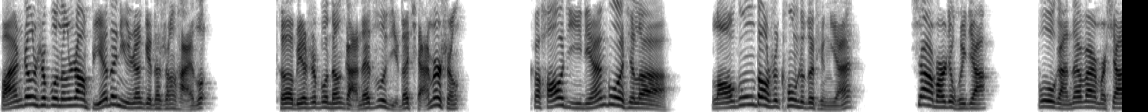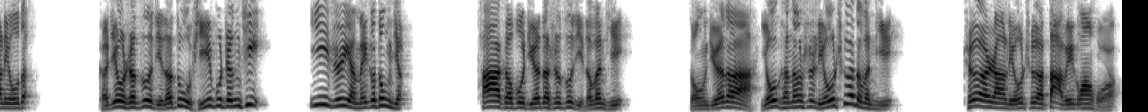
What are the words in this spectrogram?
反正是不能让别的女人给他生孩子，特别是不能赶在自己的前面生。可好几年过去了，老公倒是控制的挺严，下班就回家，不敢在外面瞎溜达。可就是自己的肚皮不争气，一直也没个动静。他可不觉得是自己的问题，总觉得有可能是刘彻的问题，这让刘彻大为光火。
